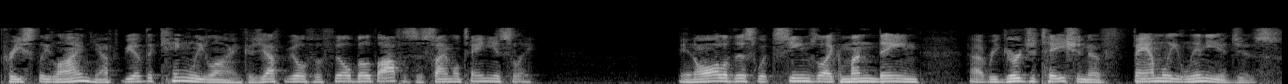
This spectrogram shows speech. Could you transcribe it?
priestly line. You have to be of the kingly line because you have to be able to fulfill both offices simultaneously. In all of this, what seems like mundane uh, regurgitation of family lineages,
